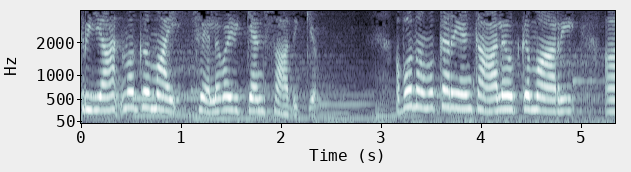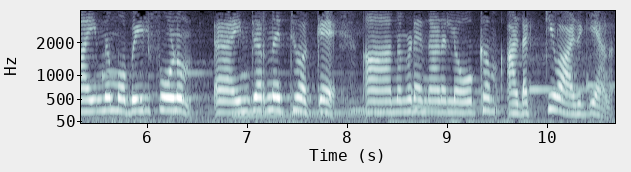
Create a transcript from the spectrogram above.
ക്രിയാത്മകമായി ചെലവഴിക്കാൻ സാധിക്കും. അപ്പോൾ നമുക്കറിയാം കാലമൊക്കെ മാറി ഇന്ന് മൊബൈൽ ഫോണും ഇന്റർനെറ്റും ഒക്കെ നമ്മുടെ എന്താണ് ലോകം അടക്കി വാഴുകയാണ്.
